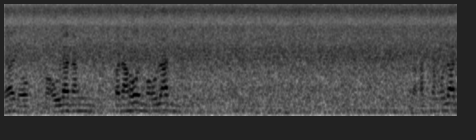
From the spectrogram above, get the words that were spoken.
Ayan o, maulan ang panahon, maulan. Lakas ng ulan.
